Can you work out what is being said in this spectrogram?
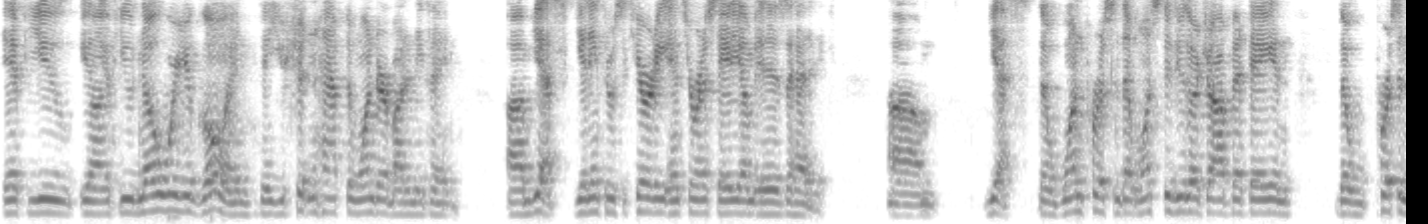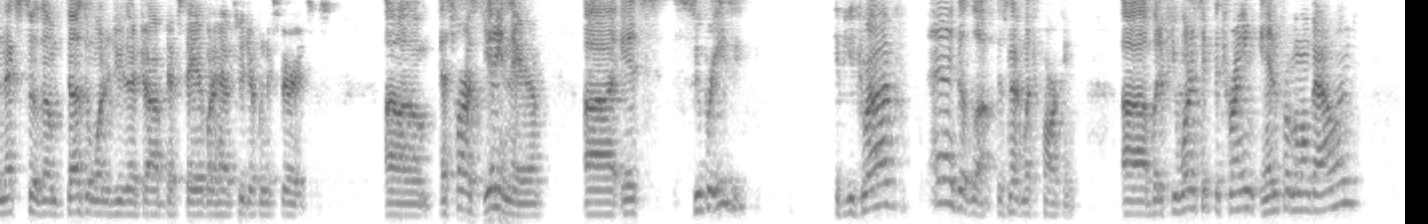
If you you know if you know where you're going, then you shouldn't have to wonder about anything. Um, yes, getting through security, entering a stadium is a headache. Um, yes, the one person that wants to do their job that day and the person next to them doesn't want to do their job next day are going to have two different experiences. Um, as far as getting there, uh, it's super easy. If you drive, eh, good luck. There's not much parking. Uh, but if you want to take the train in from Long Island,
